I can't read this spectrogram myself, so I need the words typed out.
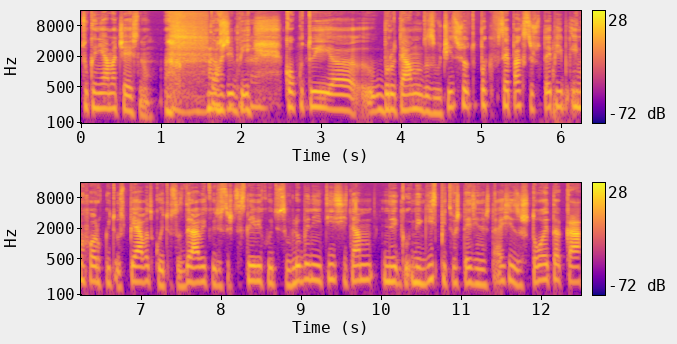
тук няма честно. Може би, колкото и а, брутално да звучи, защото пък все пак също теб има хора, които успяват, които са здрави, които са щастливи, които са влюбени и ти си там не, не ги изпитваш тези неща и си защо е така.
